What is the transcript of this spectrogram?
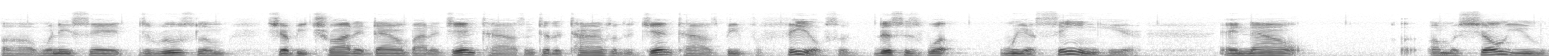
uh, when he said Jerusalem shall be trodden down by the Gentiles until the times of the Gentiles be fulfilled. So this is what we are seeing here. And now uh, I'm going to show you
